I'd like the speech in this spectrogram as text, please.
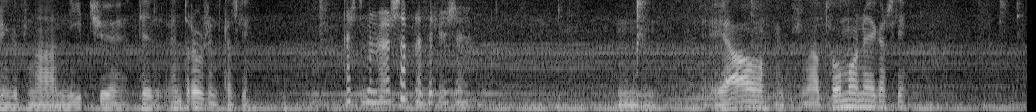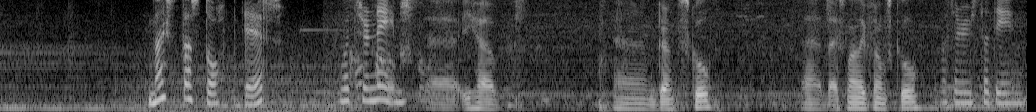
kringum svona 90 til 100.000 kannski. Ertu búin að vera að safna fyrir þessu? Mm, já, svona tvo mánuði kannski. Næsta stopp er What's your name? Uh, Ihab. Um, going to school. at the Icelandic Film School, What are you studying?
